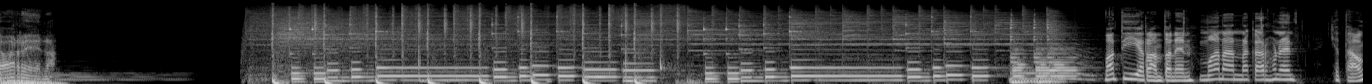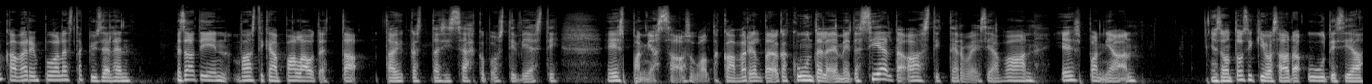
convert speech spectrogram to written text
Yle Areena. Mä Tiia Rantanen Mä oon Anna Karhunen. ja tämä on kaverin puolesta kyselen. Me saatiin vastikään palautetta tai, tai siis sähköpostiviesti Espanjassa asuvalta kaverilta, joka kuuntelee meitä sieltä asti. Terveisiä vaan Espanjaan. Ja se on tosi kiva saada uutisia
